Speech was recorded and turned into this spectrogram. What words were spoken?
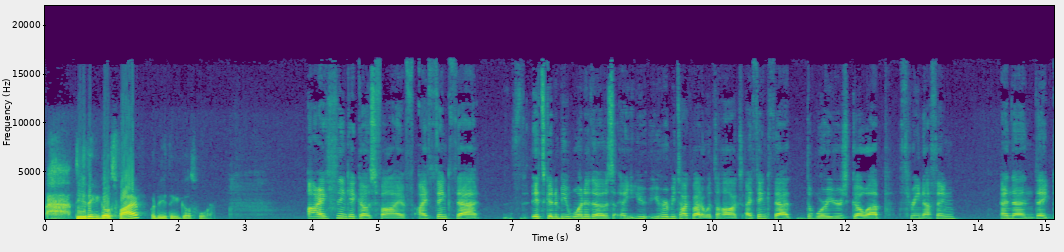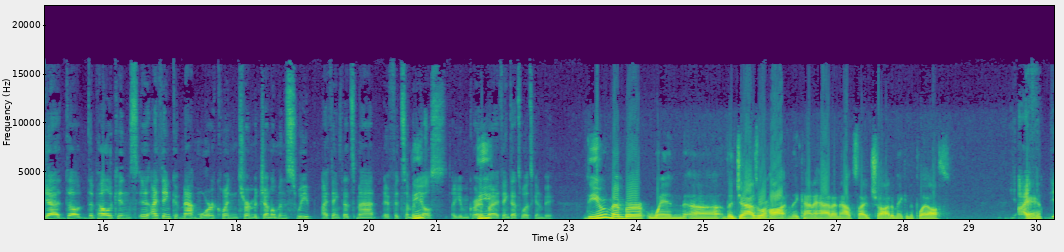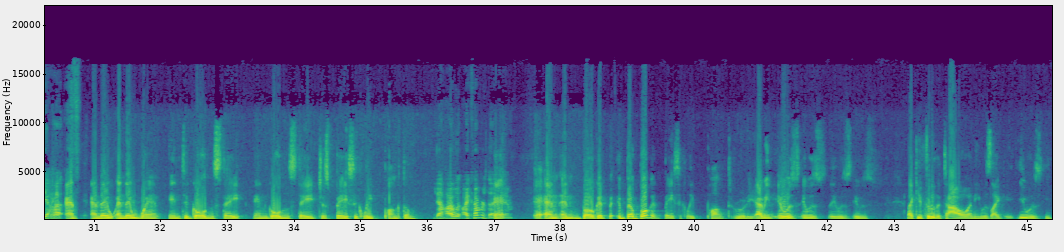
do you think it goes five or do you think it goes four? I think it goes five. I think that it's going to be one of those. Uh, you you heard me talk about it with the Hawks. I think that the Warriors go up three nothing, and then they get the the Pelicans. I think Matt Moore coined the term a gentleman's sweep. I think that's Matt. If it's somebody you, else, I give him credit, you, but I think that's what it's going to be. Do you remember when uh, the Jazz were hot and they kind of had an outside shot at making the playoffs? I, and, yeah, and and they and they went into Golden State and Golden State just basically punked them. Yeah, I, w- I covered that and, game. And and Bogut Bogut basically punked Rudy. I mean, it was it was it was it was like he threw the towel and he was like it was. He,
